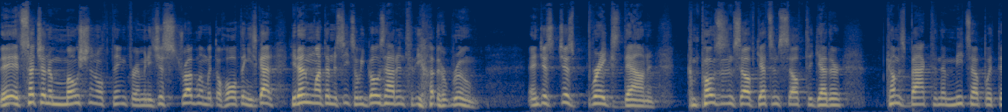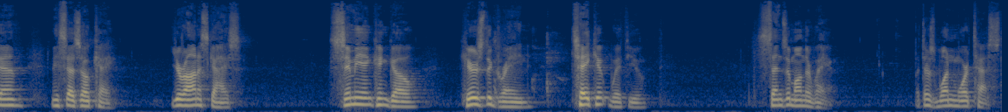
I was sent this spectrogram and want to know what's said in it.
It's such an emotional thing for him, and he's just struggling with the whole thing. He's got, he doesn't want them to see, so he goes out into the other room and just, just breaks down and composes himself, gets himself together, comes back to them, meets up with them, and he says, Okay, you're honest, guys. Simeon can go. Here's the grain. Take it with you. Sends them on their way. But there's one more test.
